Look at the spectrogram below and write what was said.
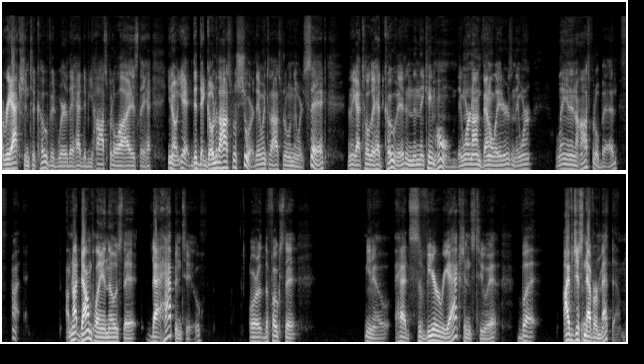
reaction to COVID where they had to be hospitalized. They had, you know, yeah, did they go to the hospital? Sure. They went to the hospital when they were sick and they got told they had COVID and then they came home. They weren't on ventilators and they weren't laying in a hospital bed. I, I'm not downplaying those that that happened to or the folks that you know had severe reactions to it, but I've just never met them.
